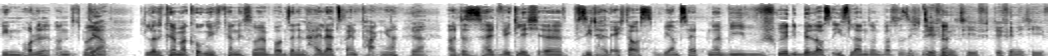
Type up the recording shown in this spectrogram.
wie ein Model und ich meine, Ja. Die Leute können mal gucken, ich kann das mal bei uns in den Highlights reinpacken, ja. Ja. Aber das ist halt wirklich, äh, sieht halt echt aus, wie am Set, ne? Wie früher die Bilder aus Island und was weiß ich nicht. Ne? Definitiv, definitiv.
